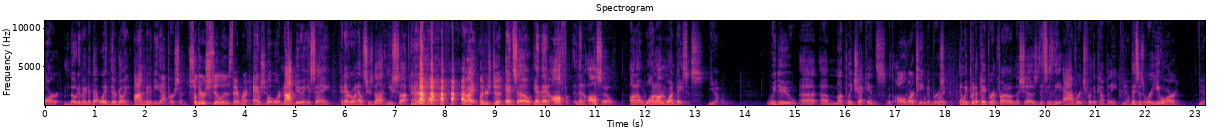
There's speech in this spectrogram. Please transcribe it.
are motivated that way, they're going, "I'm going to be that person." So there still is that recognition. And what we're not doing is saying, and everyone else who's not, you suck. You're at the bottom, right? Understood. And so, and then off, and then also on a one-on-one basis, yeah. we do uh, uh, monthly check-ins with all of our team members, Right. and we put a paper in front of them that shows this is the average for the company. Yeah. This is where you are. Yeah.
